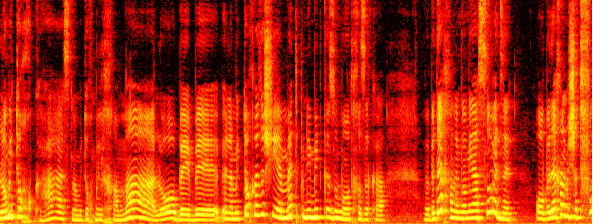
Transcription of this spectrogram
לא מתוך כעס, לא מתוך מלחמה, לא ב- ב- אלא מתוך איזושהי אמת פנימית כזו מאוד חזקה. ובדרך כלל הם גם יעשו את זה. או בדרך כלל הם ישתפו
